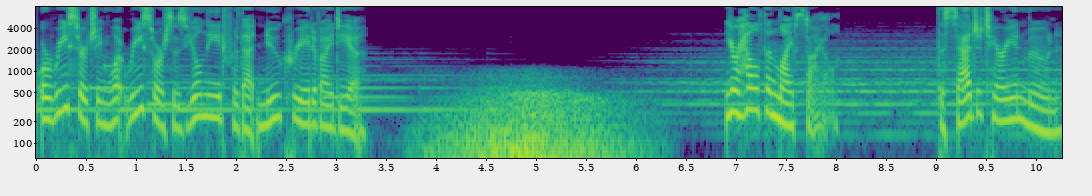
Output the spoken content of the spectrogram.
or researching what resources you'll need for that new creative idea. Your health and lifestyle. The Sagittarian Moon.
